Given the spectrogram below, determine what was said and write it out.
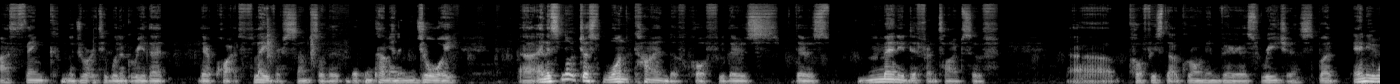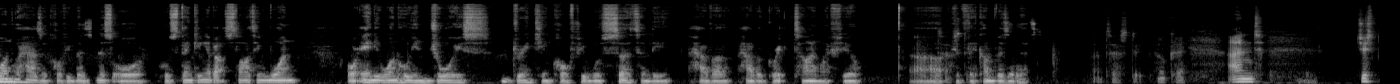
I think majority will agree that they're quite flavorsome, so that they can come and enjoy. Uh, and it's not just one kind of coffee. There's there's many different types of uh, coffees that are grown in various regions. But anyone who has a coffee business or who's thinking about starting one, or anyone who enjoys drinking coffee will certainly have a have a great time. I feel uh, if they come visit us. Fantastic. Okay, and just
